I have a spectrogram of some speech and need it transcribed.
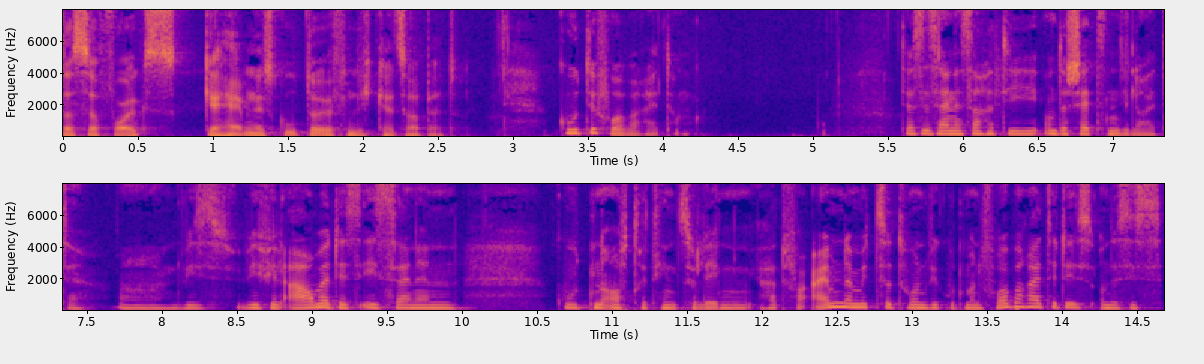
das Erfolgsgeheimnis guter Öffentlichkeitsarbeit? Gute Vorbereitung. Das ist eine Sache, die unterschätzen die Leute. Äh, wie, wie viel Arbeit es ist, einen guten Auftritt hinzulegen, hat vor allem damit zu tun, wie gut man vorbereitet ist. Und es ist,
